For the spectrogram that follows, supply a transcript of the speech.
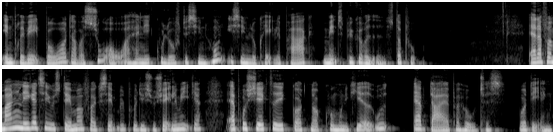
en privat borger, der var sur over, at han ikke kunne lufte sin hund i sin lokale park, mens byggeriet står på. Er der for mange negative stemmer, for eksempel på de sociale medier, er projektet ikke godt nok kommunikeret ud, er Daria Pahotas vurdering.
